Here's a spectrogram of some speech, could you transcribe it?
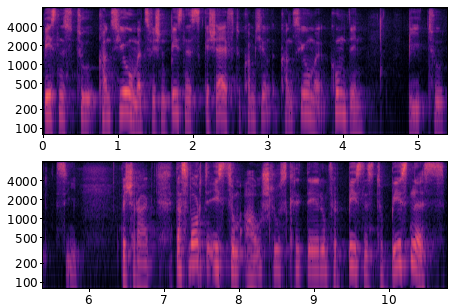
Business to Consumer zwischen Business, Geschäft, Consumer, Kundin, B2C beschreibt. Das Wort ist zum Ausschlusskriterium für Business to Business,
